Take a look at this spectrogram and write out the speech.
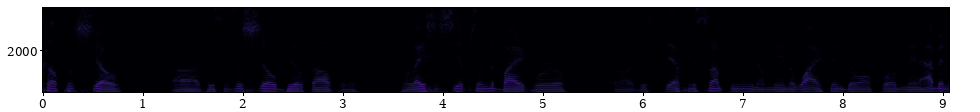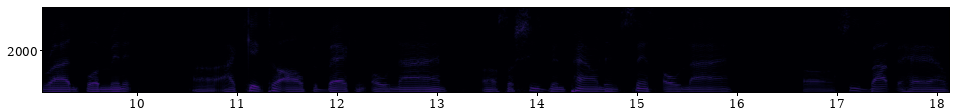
couple show. Uh, this is a show built off of relationships in the bike world. Uh, this definitely something you know me and the wife been doing for a minute. I've been riding for a minute. Uh, I kicked her off the back in 09. Uh, so she's been pounding since 09. Uh, she's about to have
